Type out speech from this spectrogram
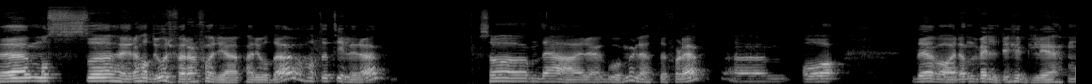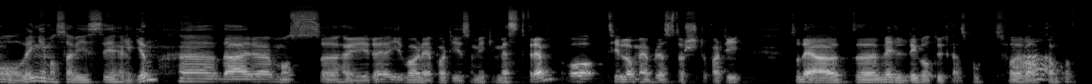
Eh, Moss eh, Høyre hadde jo ordføreren forrige periode, og hatt det tidligere. Så det er gode muligheter for det. Eh, Og det var en veldig hyggelig måling i Moss Avis i helgen, der Moss Høyre var det partiet som gikk mest frem, og til og med ble største parti. Så det er jo et veldig godt utgangspunkt for Wow. valgkampen.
